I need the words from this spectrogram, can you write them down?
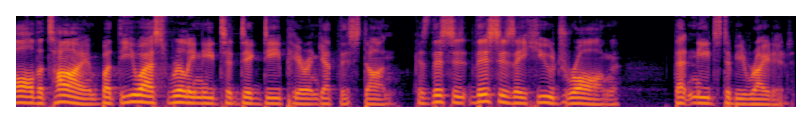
all the time. But the U.S. really need to dig deep here and get this done because this is this is a huge wrong that needs to be righted.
